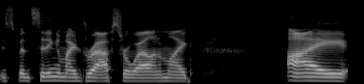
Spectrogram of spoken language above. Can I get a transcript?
it's been sitting in my drafts for a while, and I'm like, I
